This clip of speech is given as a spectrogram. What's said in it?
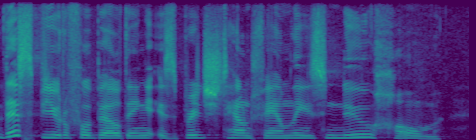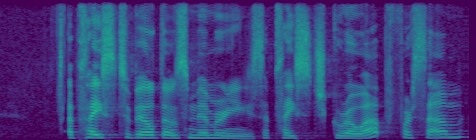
This beautiful building is Bridgetown Family's new home, a place to build those memories, a place to grow up for some,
